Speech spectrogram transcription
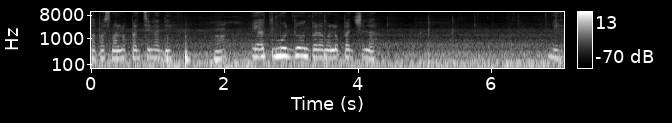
tapos malupad sila di. Ha? Iat mo doon para malupad sila. Yeah.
